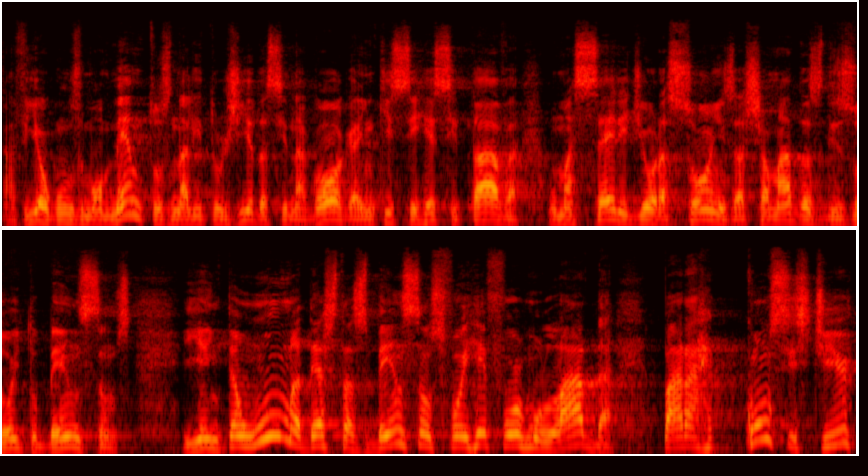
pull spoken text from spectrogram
Havia alguns momentos na liturgia da sinagoga em que se recitava uma série de orações, as chamadas 18 bênçãos, e então uma destas bênçãos foi reformulada para consistir,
